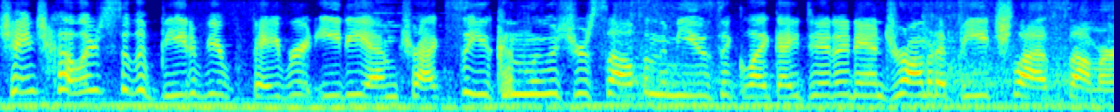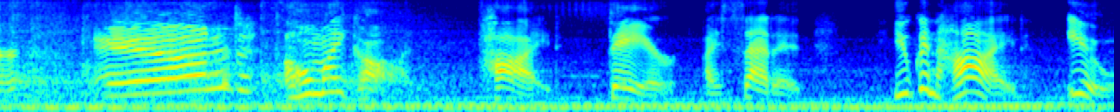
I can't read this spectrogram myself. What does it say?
Change colors to the beat of your favorite EDM track so you can lose yourself in the music like I did at Andromeda Beach last summer. And? Oh my god. Hide. There. I said it. You can hide. Ew.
